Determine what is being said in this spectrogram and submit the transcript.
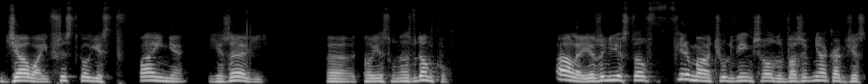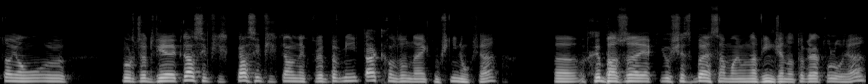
działa i wszystko jest fajnie, jeżeli e, to jest u nas w domku. Ale jeżeli jest to firma ciut większa od warzywniaka, gdzie stoją y, kurczę dwie klasy, kasy fiskalne, które pewnie i tak chodzą na jakimś Linuxie, e, chyba że jakiegoś SBS-a mają na windzie, no to gratuluję,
